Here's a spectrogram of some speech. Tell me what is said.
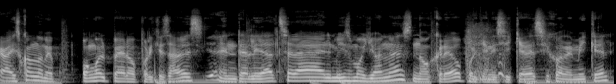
Ahí es cuando me pongo el pero, porque, ¿sabes? En realidad será el mismo Jonas, no creo, porque ni siquiera es hijo de Mikkel.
